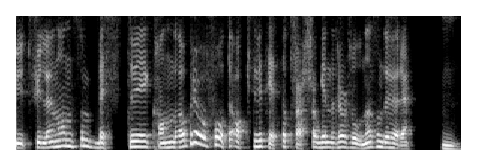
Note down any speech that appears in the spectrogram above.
utfylle noen som best vi kan. da, og Prøve å få til aktivitet på tvers av generasjoner, som du hører. Mm.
